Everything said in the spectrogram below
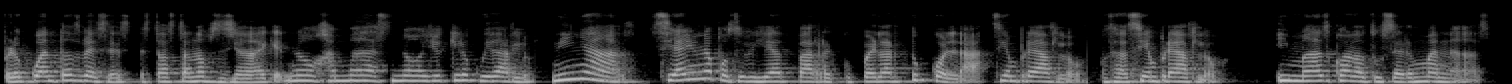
Pero ¿cuántas veces estás tan obsesionada de que no, jamás, no, yo quiero cuidarlo? Niñas, si hay una posibilidad para recuperar tu cola, siempre hazlo, o sea, siempre hazlo. Y más cuando tus hermanas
